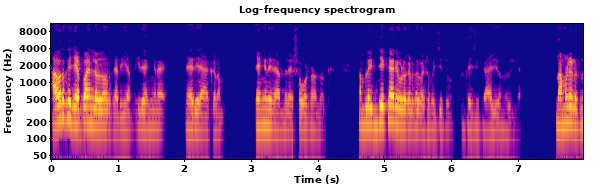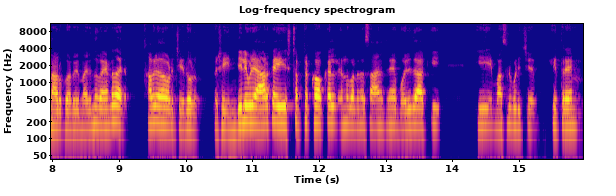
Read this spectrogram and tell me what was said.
അവർക്ക് ജപ്പാനിലുള്ളവർക്ക് അറിയാം ഇതെങ്ങനെ നേരെയാക്കണം എങ്ങനെയാണ് അന്ന് രക്ഷപ്പെടണം എന്നൊക്കെ. നമ്മൾ ഇന്ത്യക്കാർ ഇവിടെ കിടന്ന് വിഷമിച്ചിട്ട് പ്രത്യേകിച്ച് കാര്യമൊന്നുമില്ല. നമ്മുടെ അടുത്ത് അവർക്ക് ഒരു മരുന്ന് വേണ്ടതാനും അവരത് അവിടെ ചെയ്തോളും. പക്ഷേ ഇന്ത്യയിൽ ഇവിടെ ആർക്കാ ഈ സ്ട്രെപ്റ്റോക്കോക്കൽ എന്ന് പറയുന്ന സാധനത്തിനെ വലുതാക്കി ഈ മസിൽ പിടിച്ച് ഇത്രയും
